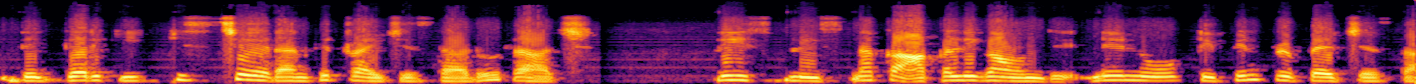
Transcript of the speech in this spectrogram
దగ్గరికి కిస్ చేయడానికి ట్రై చేస్తాడు రాజ్. ప్లీజ్ ప్లీజ్ నాకు ఆకలిగా ఉంది. నేను టిఫిన్ ప్రిపేర్ చేస్తా.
